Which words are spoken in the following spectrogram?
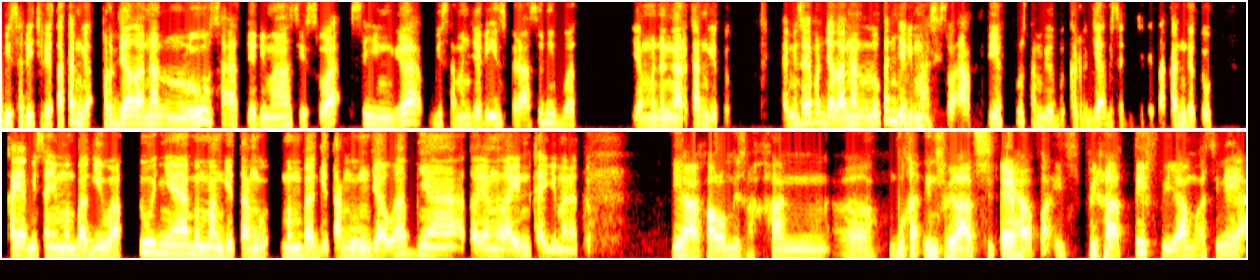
bisa diceritakan nggak perjalanan lu saat jadi mahasiswa sehingga bisa menjadi inspirasi nih buat yang mendengarkan gitu? kayak misalnya perjalanan lu kan jadi mahasiswa aktif terus sambil bekerja bisa diceritakan gak tuh kayak misalnya membagi waktunya membagi tanggung membagi tanggung jawabnya atau yang lain kayak gimana tuh ya kalau misalkan uh, bukan inspirasi eh apa inspiratif ya maksudnya ya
